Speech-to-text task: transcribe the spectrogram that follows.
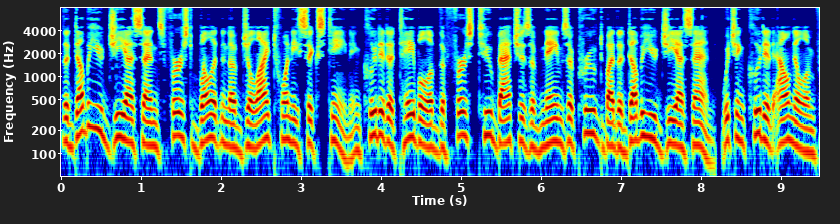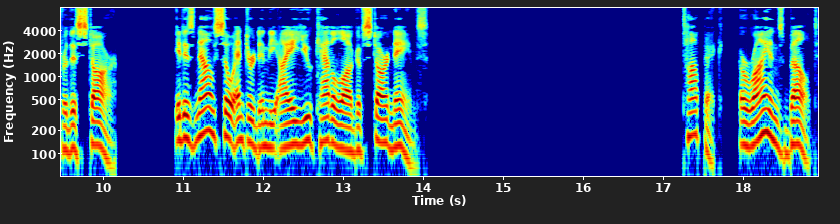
The WGSN's first bulletin of July 2016 included a table of the first two batches of names approved by the WGSN, which included Alnilam for this star. It is now so entered in the IAU catalog of star names. Orion's belt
